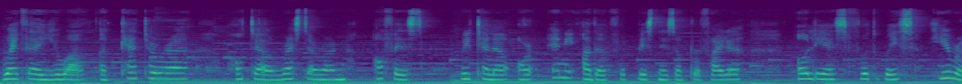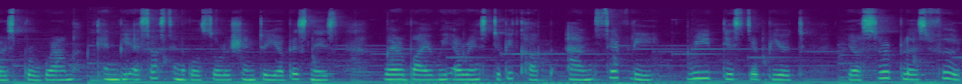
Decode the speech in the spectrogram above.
Whether you are a caterer, hotel, restaurant, office, retailer, or any other food business or provider, Olio's Food Waste Heroes program can be a sustainable solution to your business, whereby we arrange to pick up and safely redistribute your surplus food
